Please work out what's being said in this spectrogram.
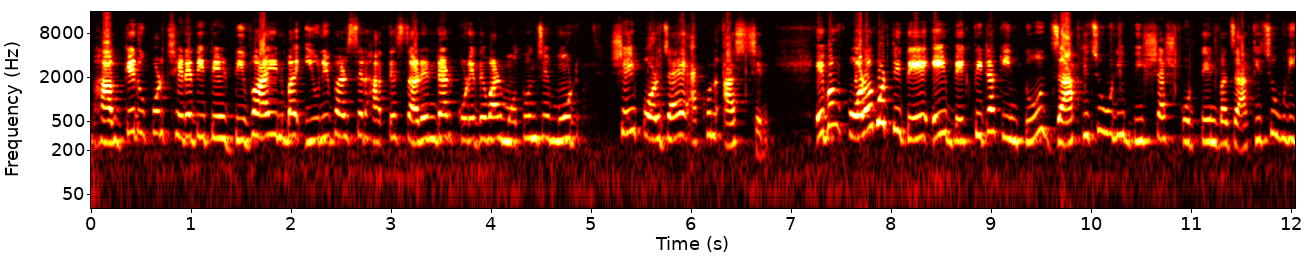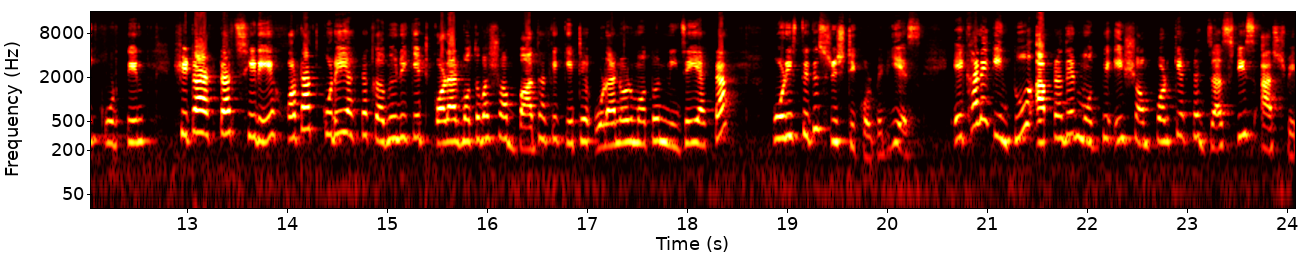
ভাগ্যের উপর ছেড়ে দিতে ডিভাইন বা ইউনিভার্সের হাতে সারেন্ডার করে দেওয়ার মতন যে মুড সেই পর্যায়ে এখন আসছেন। এবং পরবর্তীতে এই ব্যক্তিটা কিন্তু যা কিছু উনি বিশ্বাস করতেন বা যা কিছু উনি করতেন সেটা একটা ছেড়ে হঠাৎ করেই একটা কমিউনিকেট করার মতো বা সব বাধাকে কেটে ওড়ানোর মতন নিজেই একটা পরিস্থিতি সৃষ্টি করবেন ইয়েস এখানে কিন্তু আপনাদের মধ্যে এই সম্পর্কে একটা জাস্টিস আসবে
